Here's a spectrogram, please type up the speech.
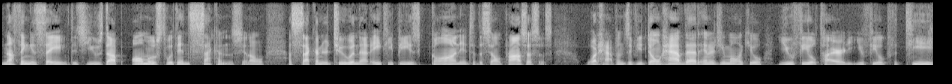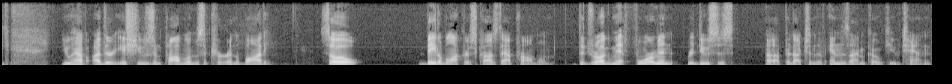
Nothing is saved. It's used up almost within seconds, you know, a second or two, and that ATP is gone into the cell processes. What happens if you don't have that energy molecule? You feel tired, you feel fatigue, you have other issues and problems occur in the body. So, beta blockers cause that problem. The drug metformin reduces uh, production of enzyme CoQ10,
